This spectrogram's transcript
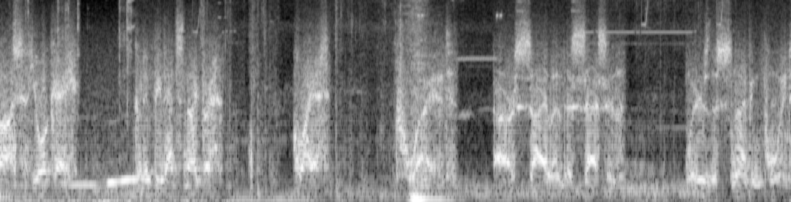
Boss, you okay? Could it be that sniper? Quiet. Quiet. Our silent assassin. Where's the sniping point?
